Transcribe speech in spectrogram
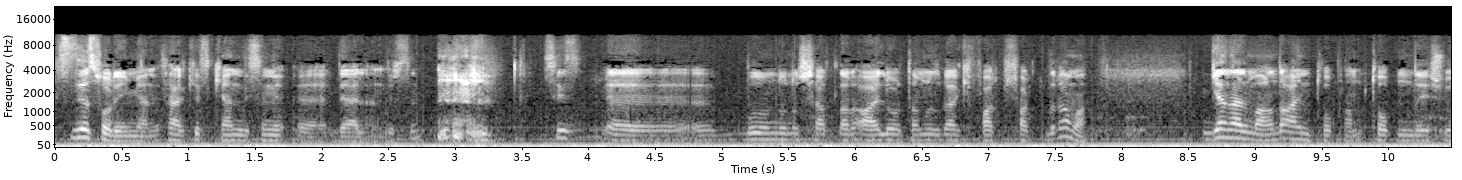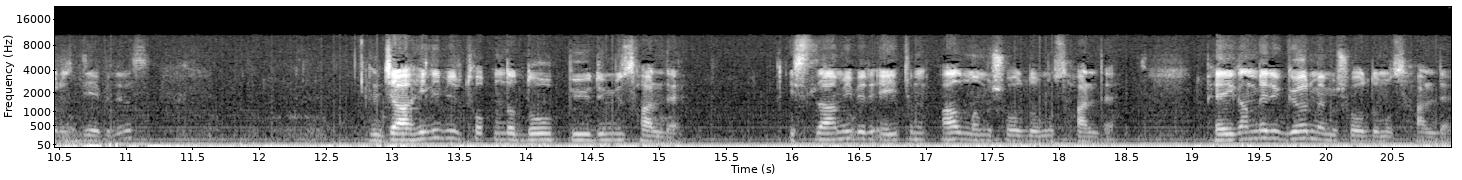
Size sorayım yani herkes kendisini e, değerlendirsin. Siz e, bulunduğunuz şartlar, aile ortamınız belki farklı farklıdır ama genel manada aynı toplum, toplumda yaşıyoruz diyebiliriz. Cahili bir toplumda doğup büyüdüğümüz halde, İslami bir eğitim almamış olduğumuz halde, peygamberi görmemiş olduğumuz halde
